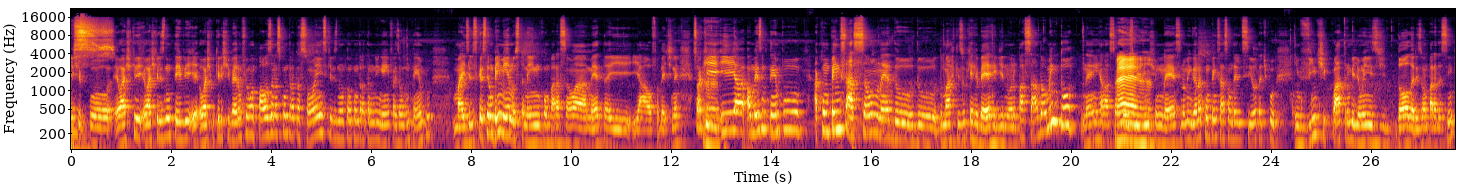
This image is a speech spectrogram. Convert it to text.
mas... tipo, eu acho que eu acho que eles não teve, eu acho que o que eles tiveram foi uma pausa nas contratações, que eles não estão contratando ninguém faz algum tempo, mas eles cresceram bem menos também em comparação à Meta e, e à Alphabet, né? Só que Uhum. e a- ao mesmo tempo a compensação, né, do, do, do Mark Zuckerberg no ano passado aumentou, né, em relação a É, 2021, né? Se não me engano, a compensação dele de CEO tá tipo em 24 milhões de dólares, uma parada assim.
